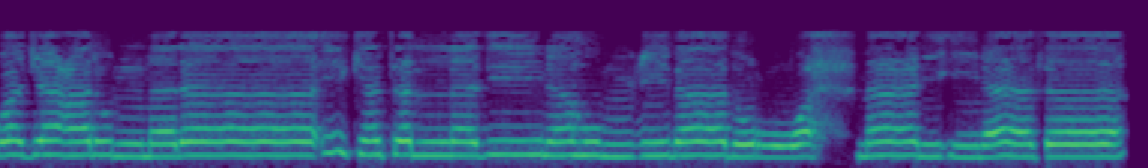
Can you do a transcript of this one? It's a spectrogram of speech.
وجعلوا الملائكة الذين هم عباد الرحمن إناثا.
